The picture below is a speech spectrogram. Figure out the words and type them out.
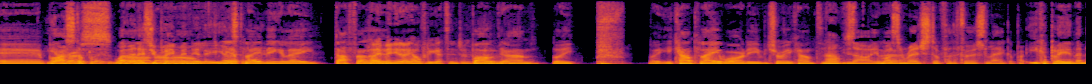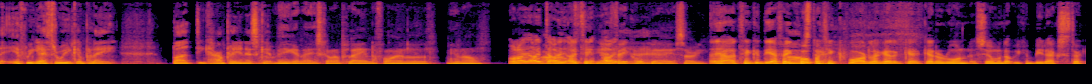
Uh, He has to play- well, unless you play Mignolet, he Yeah, play play. Mignolet. That fella, Play Mignolet, hopefully gets injured. Bogdan, like, pff, like you can't play Ward even. Sure, you can't. No. He's- No, he wasn't registered for the first leg. He could play in the. If we get through, he can play, but he can't play in this game. Mignolet's going to play in the final. You know, Well, I, I, Oh, I, I think. the I, FA Cup. Yeah, yeah, sorry. Yeah, I think in the FA Last Cup, I year. think Ward will get, get get a run, assuming that we can beat Exeter.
